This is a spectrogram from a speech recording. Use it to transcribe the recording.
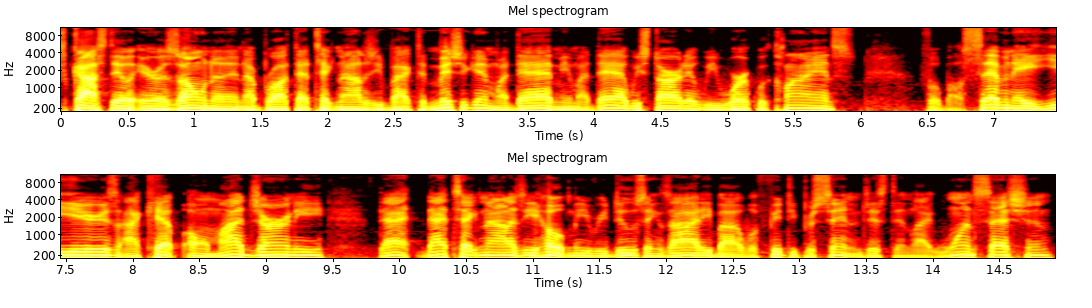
Scottsdale, Arizona, and I brought that technology back to Michigan. My dad, me and my dad, we started. We worked with clients for about seven, eight years. I kept on my journey. That that technology helped me reduce anxiety by over fifty percent and just in like one session.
